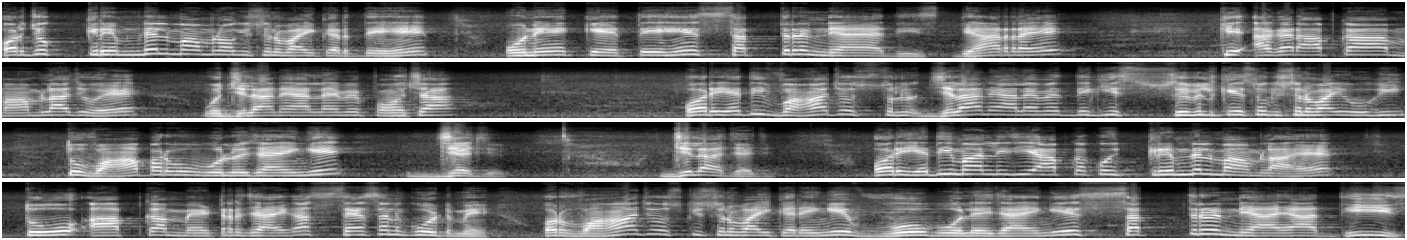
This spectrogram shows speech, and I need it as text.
और जो क्रिमिनल मामलों की सुनवाई करते हैं, उन्हें कहते हैं सत्र न्यायाधीश। ध्यान रहे कि अगर आपका मामला जो है वो जिला न्यायालय में पहुँचा, और यदि वहाँ जो जिला न्यायालय में देखिए सिविल केसों की सुनवाई होगी तो वहाँ पर वो बोले जाएँगे जज, जिला जज। और यदि मान लीजिए आपका कोई क्रिमिनल मामला है तो आपका मैटर जाएगा सेशन कोर्ट में, और वहाँ जो उसकी सुनवाई करेंगे, वो बोले जाएँगे सत्र न्यायाधीश।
